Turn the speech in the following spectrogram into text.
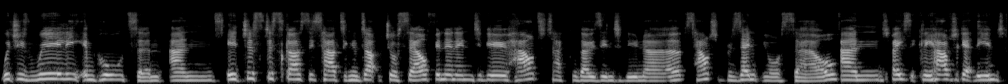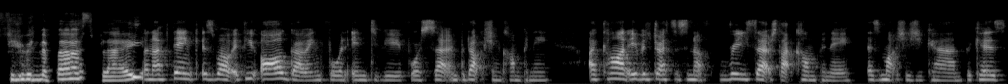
which is really important. And it just discusses how to conduct yourself in an interview, how to tackle those interview nerves, how to present yourself, and basically how to get the interview in the first place. And I think as well, if you are going for an interview for a certain production company, I can't even stress this enough. Research that company as much as you can because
